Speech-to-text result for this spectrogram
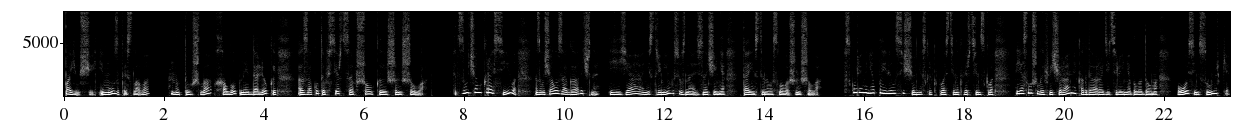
поющий, и музыка, и слова. Но ты ушла, холодной и далекой, закутав сердце в шелк и шиншилла. Это звучало красиво, звучало загадочно, и я не стремилась узнать значение таинственного слова «шиншилла». Вскоре у меня появилось еще несколько пластинок Вертинского. Я слушала их вечерами, когда родителей не было дома. Осень, сумерки.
